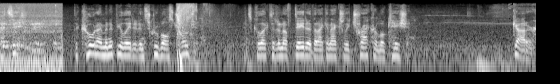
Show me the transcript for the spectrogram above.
That's it. The code I manipulated in Screwball's Trojan. It's collected enough data that I can actually track her location. Got her.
